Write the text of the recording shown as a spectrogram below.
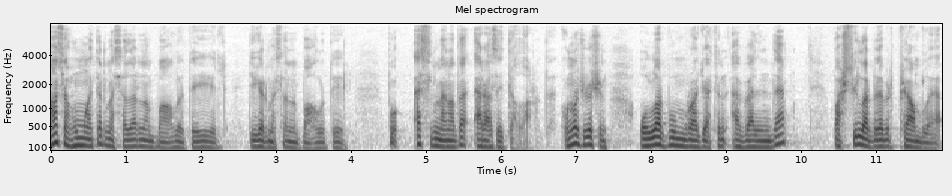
hansısa humanitar məsələlərlə bağlı deyil, digər məsələlərlə bağlı deyil. Bu əsl mənada ərazi iddialarıdır. Ona görə ki, onlar bu müraciətin əvvəlində başlayırlar belə bir preambula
